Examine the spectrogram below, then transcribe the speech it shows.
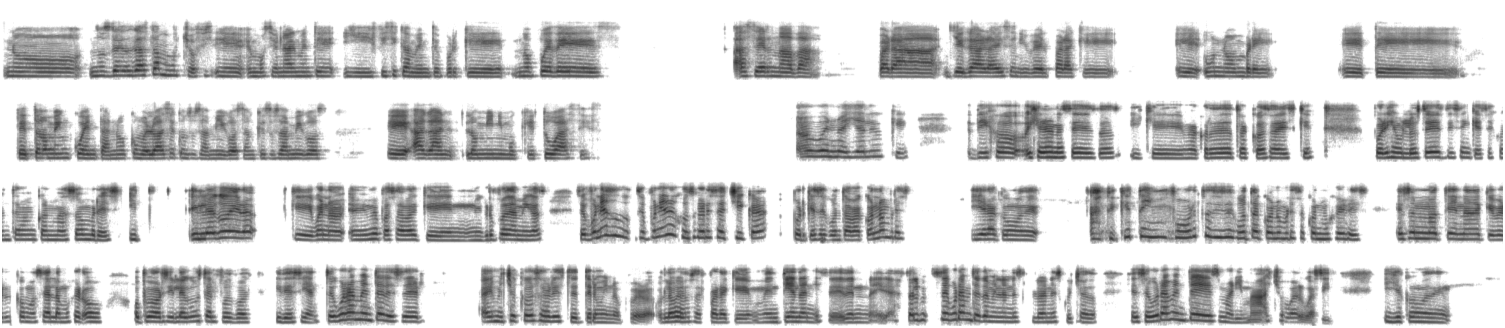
no, nos desgasta mucho eh, emocionalmente y físicamente porque no puedes hacer nada para llegar a ese nivel, para que eh, un hombre te te tome en cuenta, ¿no? Como lo hace con sus amigos, aunque sus amigos eh, hagan lo mínimo que tú haces. Ah, bueno, y algo que dijo, dijeron ustedes dos y que me acordé de otra cosa es que, por ejemplo, ustedes dicen que se juntaban con más hombres y, y luego era que, bueno, a mí me pasaba que en mi grupo de amigas se ponían, se ponían a juzgar a esa chica porque se juntaba con hombres. Y era como de, ¿a ti qué te importa si se junta con hombres o con mujeres? Eso no tiene nada que ver cómo sea la mujer, o, o peor, si le gusta el fútbol. Y decían, seguramente de ser, ay, me chocó usar este término, pero lo voy a usar para que me entiendan y se den una idea. seguramente también lo han, lo han escuchado. Eh, seguramente es marimacho o algo así. Y yo como de,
